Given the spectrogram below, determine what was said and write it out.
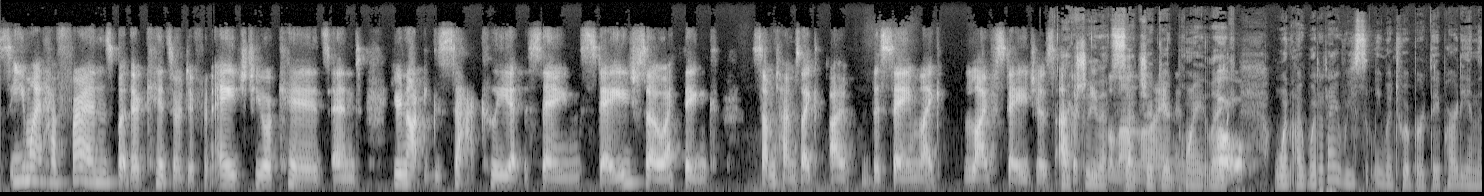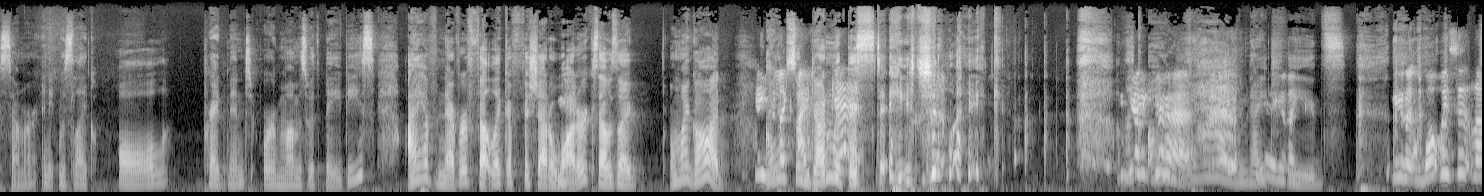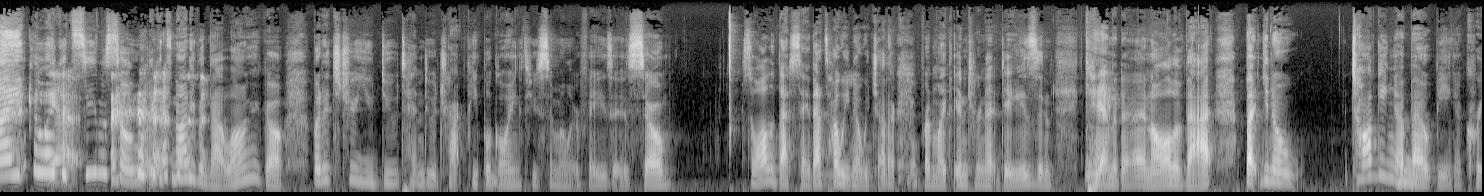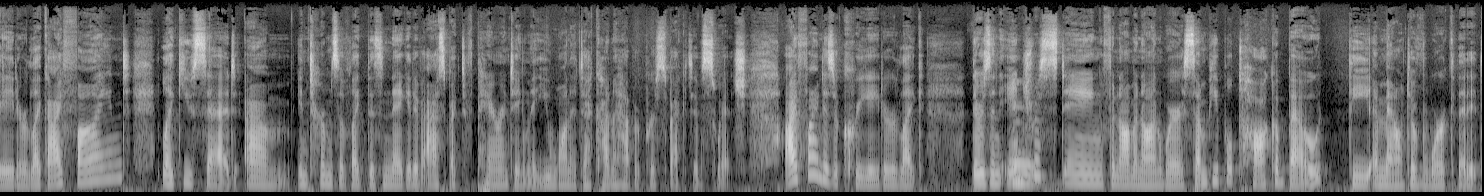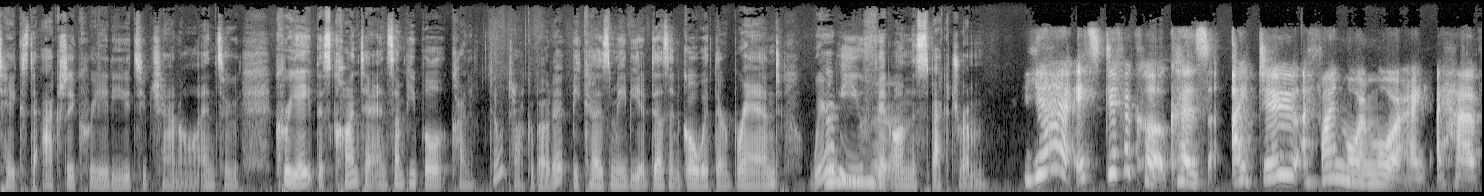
you might have friends but their kids are a different age to your kids and you're not exactly at the same stage so i think sometimes like i the same like life stages actually that's such a good and, point like oh. when i what did i recently went to a birthday party in the summer and it was like all pregnant or moms with babies, I have never felt like a fish out of water because I was like, oh my God, I am like, so I done forget. with this stage. like, I'm like, oh, yeah, night yeah, feeds. Like, you're like, what was it like? like yeah. it seems so. Like, it's not even that long ago, but it's true. You do tend to attract people mm-hmm. going through similar phases. So so all of that to say, that's how we know each other mm-hmm. from like internet days and Canada yeah. and all of that. But you know, talking mm. about being a creator like i find like you said um, in terms of like this negative aspect of parenting that you wanted to kind of have a perspective switch i find as a creator like there's an mm. interesting mm. phenomenon where some people talk about the amount of work that it takes to actually create a YouTube channel and to create this content. And some people kind of don't talk about it because maybe it doesn't go with their brand. Where do you fit mm-hmm. on the spectrum? Yeah, it's difficult because I do, I find more and more I, I have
